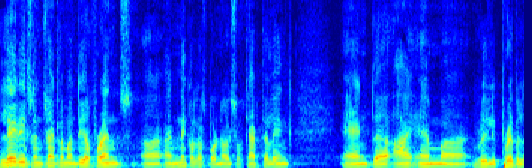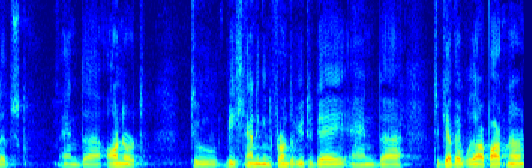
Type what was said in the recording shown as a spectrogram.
ladies and gentlemen, dear friends, uh, I'm Nicolas Bornozis of Capital Link, and uh, I am uh, really privileged and uh, honored to be standing in front of you today and uh, together with our partner,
